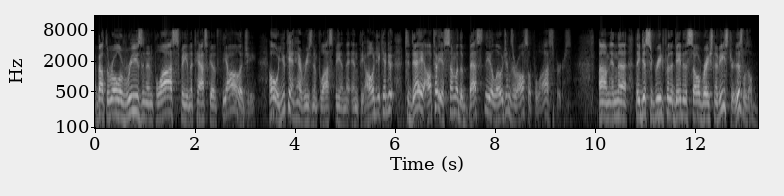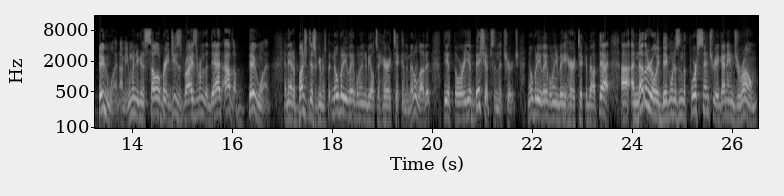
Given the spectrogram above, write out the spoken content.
about the role of reason and philosophy in the task of theology. Oh, you can't have reason and philosophy in, the, in theology. You can't do it. Today, I'll tell you, some of the best theologians are also philosophers. Um, and the, they disagreed for the date of the celebration of Easter. This was a big one. I mean, when you're going to celebrate Jesus rising from the dead, that was a big one. And they had a bunch of disagreements, but nobody labeled anybody else a heretic in the middle of it. The authority of bishops in the church. Nobody labeled anybody a heretic about that. Uh, another really big one is in the fourth century, a guy named Jerome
